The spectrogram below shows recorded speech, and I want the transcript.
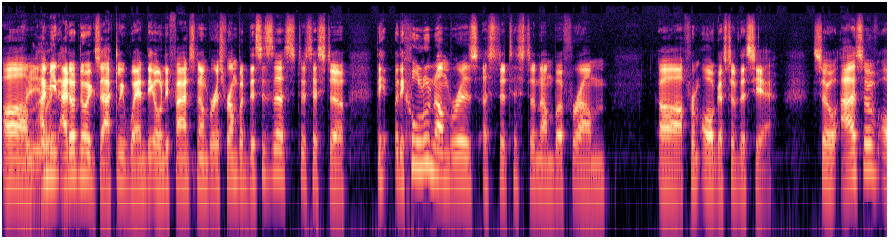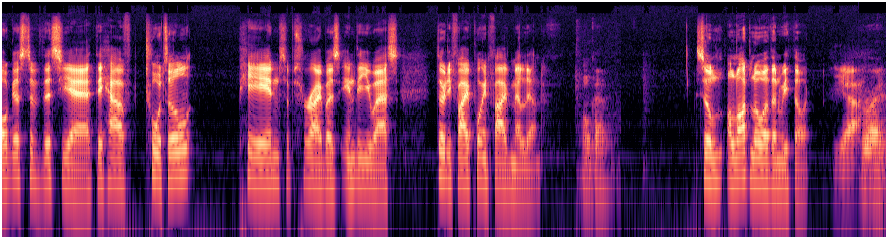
Um, I mean, I don't know exactly when the OnlyFans number is from, but this is a statista. The the Hulu number is a statista number from, uh, from August of this year. So as of August of this year, they have total paying subscribers in the US, thirty five point five million. Okay. So a lot lower than we thought. yeah. Right.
